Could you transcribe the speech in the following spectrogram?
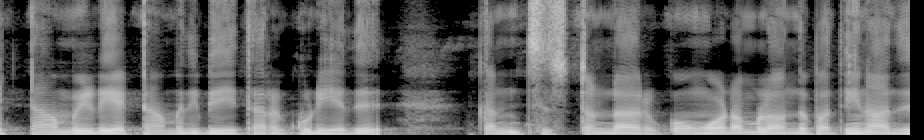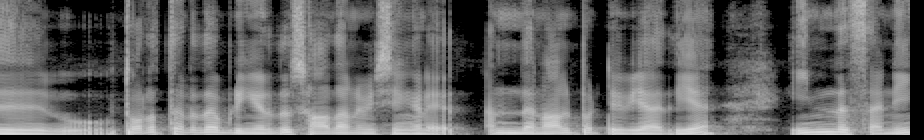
எட்டாம் வீடு எட்டாம் அதிபதி தரக்கூடியது கன்சிஸ்டண்ட்டாக இருக்கும். உடம்புல வந்து பார்த்திங்கன்னா அது துரத்துறது அப்படிங்கிறது சாதாரண விஷயம் கிடையாது. அந்த நாள்பட்ட வியாதியை இந்த சனி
